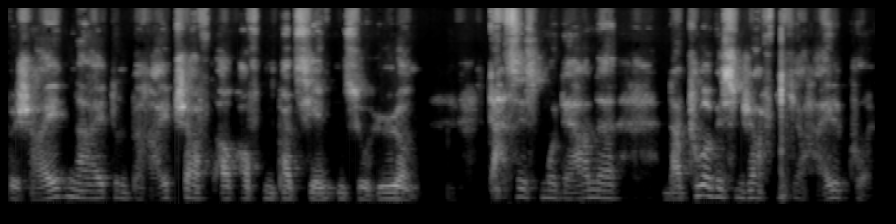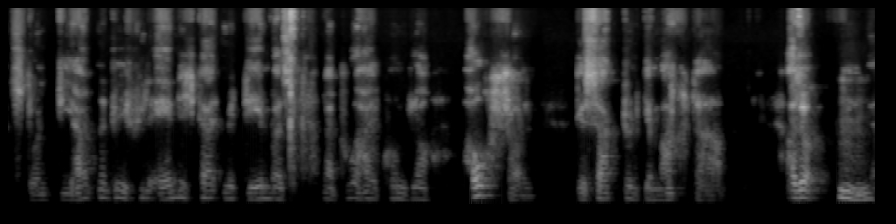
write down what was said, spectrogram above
Bescheidenheit und Bereitschaft, auch auf den Patienten zu hören. Das ist moderne naturwissenschaftliche Heilkunst und die hat natürlich viel Ähnlichkeit mit dem, was Naturheilkundler auch schon gesagt und gemacht haben. Also mhm.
